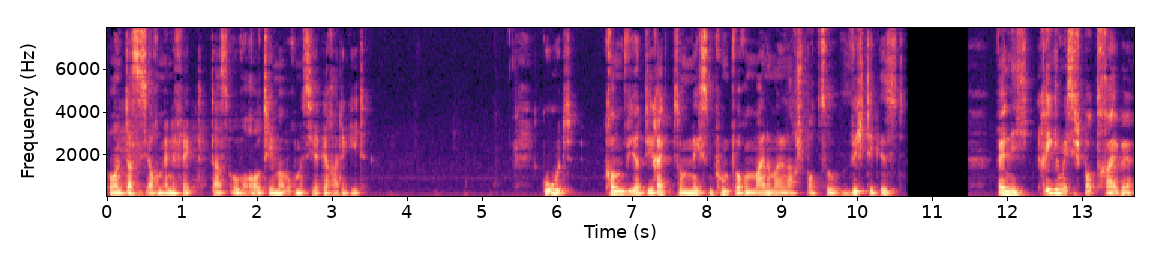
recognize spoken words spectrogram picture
Und das ist ja auch im Endeffekt das Overall-Thema, worum es hier gerade geht. Gut, kommen wir direkt zum nächsten Punkt, warum meiner Meinung nach Sport so wichtig ist. Wenn ich regelmäßig Sport treibe,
